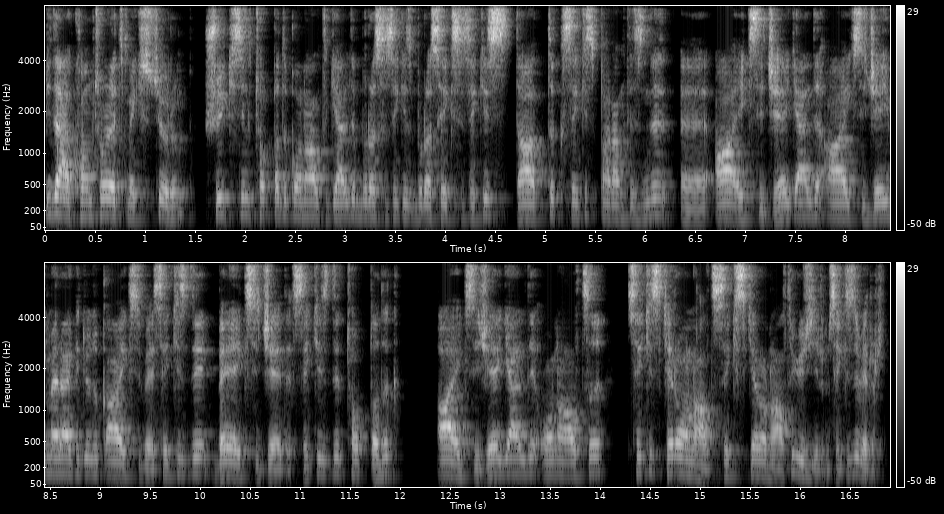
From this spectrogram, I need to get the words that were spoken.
Bir daha kontrol etmek istiyorum. Şu ikisini topladık 16 geldi. Burası 8 burası eksi 8. Dağıttık 8 parantezinde e, a eksi c geldi. a eksi c'yi merak ediyorduk. a eksi b 8'di. b eksi c de 8'di. Topladık. a eksi c geldi 16. 8 kere 16 8 kere 16 128'i verir.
